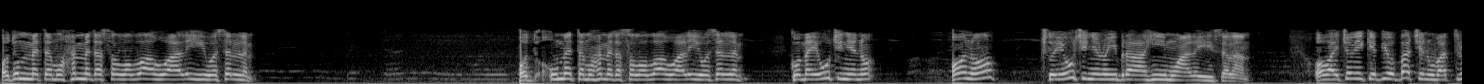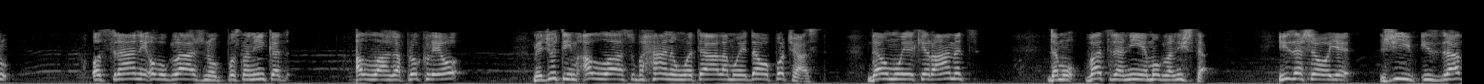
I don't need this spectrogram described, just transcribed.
od ummeta Muhammeda sallallahu alaihi wa sallam od ummeta Muhammeda sallallahu alaihi wa sallam kome je učinjeno ono što je učinjeno Ibrahimu alaihi salam. Ovaj čovjek je bio bačen u vatru od strane ovog lažnog poslanika. Allah ga prokleo. Međutim Allah subhanahu wa ta'ala mu je dao počast. Dao mu je keramet da mu vatra nije mogla ništa. Izašao je živ i zdrav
